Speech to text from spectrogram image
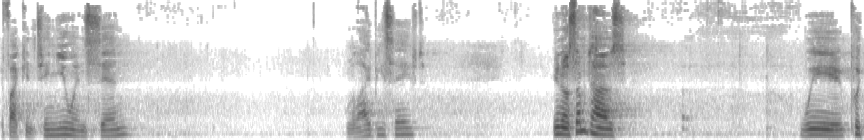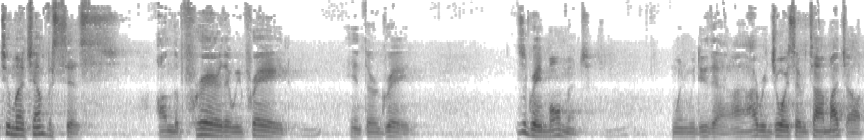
If I continue in sin? Will I be saved? You know, sometimes we put too much emphasis on the prayer that we prayed in third grade. It's a great moment when we do that. I, I rejoice every time my child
